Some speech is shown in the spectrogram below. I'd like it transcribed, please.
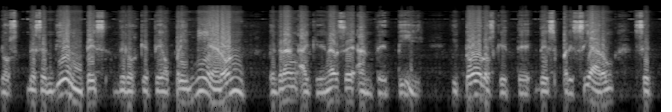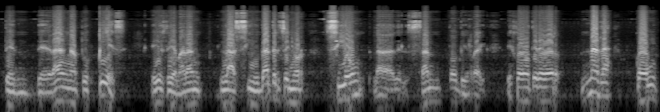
los descendientes de los que te oprimieron vendrán a inclinarse ante ti, y todos los que te despreciaron se tenderán a tus pies. Ellos te llamarán la ciudad del Señor, Sión, la del Santo de Israel. Esto no tiene que ver nada con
